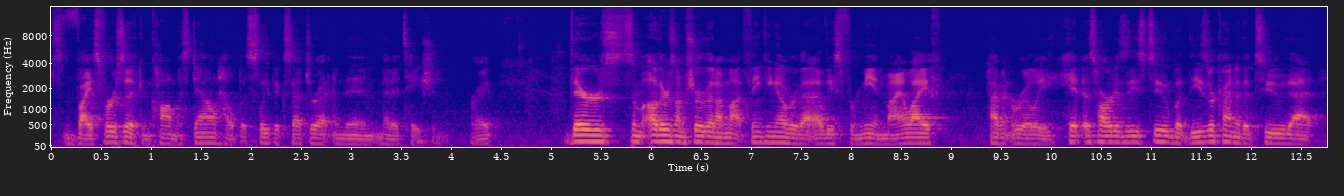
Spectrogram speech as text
Vice versa, it can calm us down, help us sleep, etc. And then meditation, right? There's some others I'm sure that I'm not thinking of, or that at least for me in my life haven't really hit as hard as these two, but these are kind of the two that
